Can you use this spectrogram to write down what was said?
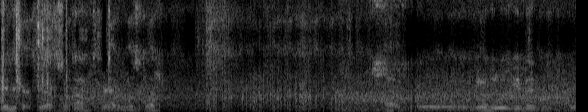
geleceğiz biraz sonra değerli dostlar. Evet, e, gördüğünüz gibi e,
